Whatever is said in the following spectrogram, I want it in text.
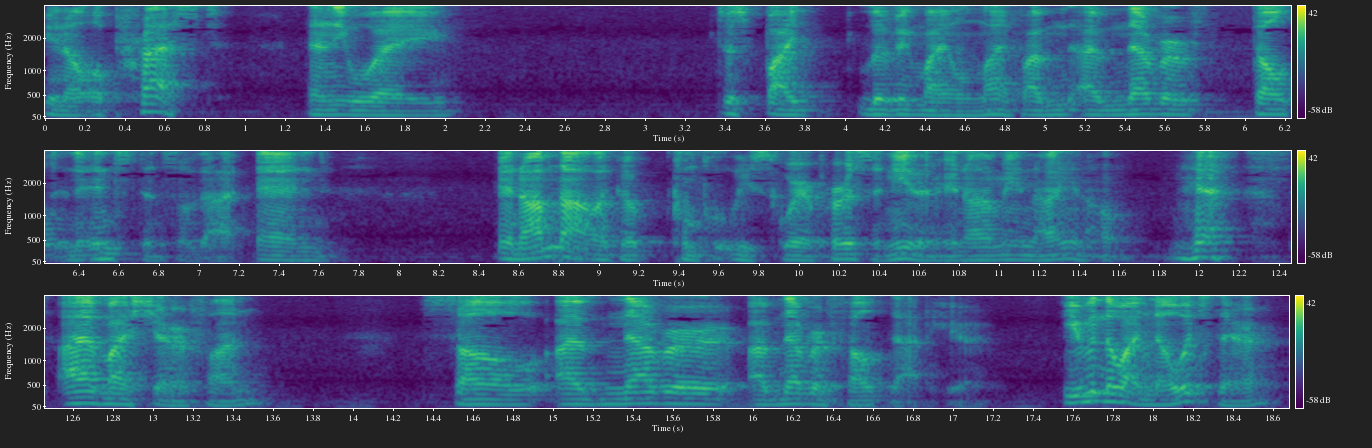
you know oppressed anyway just by living my own life. I've I've never felt an instance of that and and I'm not like a completely square person either, you know what I mean? I you know, yeah, I have my share of fun. So I've never I've never felt that here. Even though I know it's there.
